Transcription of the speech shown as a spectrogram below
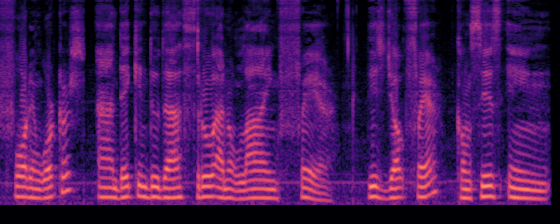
foreign workers and they can do that through an online fair. This job fair consists in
